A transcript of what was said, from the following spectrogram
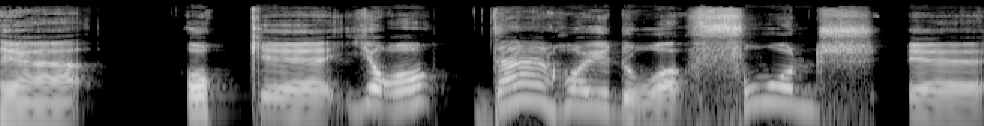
Eh, och eh, ja, där har ju då Fords eh,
